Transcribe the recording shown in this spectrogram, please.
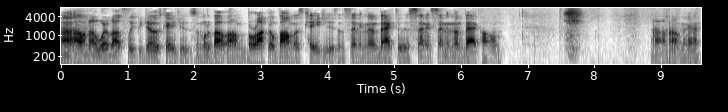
Uh, I don't know. What about Sleepy Joe's cages, and what about um, Barack Obama's cages, and sending them back to the Senate, sending them back home? I don't know, man.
